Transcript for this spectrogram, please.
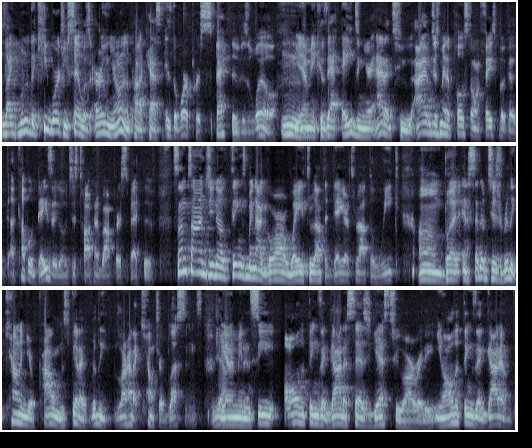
like one of the key words you said was earlier on in the podcast is the word perspective as well. Mm. You know I mean? Because that aids in your attitude. I just made a post on Facebook a, a couple days ago just talking about perspective. Sometimes, you know, things may not go our way throughout the day or throughout the week. Um, but instead of just really counting your problems, you got to really learn how to count your blessings. Yeah. You know what I mean? And see all the things that God has says yes to already. You know, all the things that God have,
